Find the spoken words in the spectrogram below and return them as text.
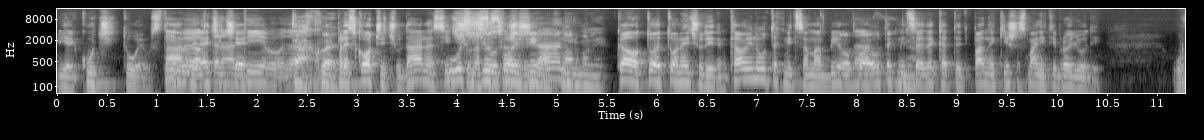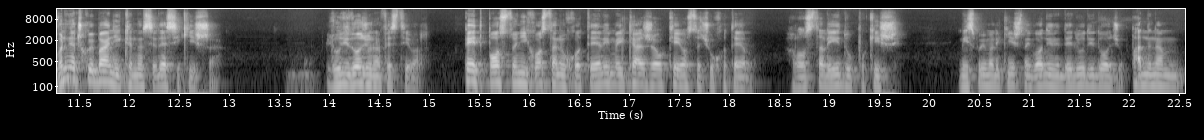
jer kući tu je u stanu i reći će, da. Tako je. preskočit ću danas, ići ću na svoj život, dan, normalni. kao to je to, neću da idem. Kao i na utakmicama, bilo Da. koja utakmica je da kad te padne kiša smanjiti broj ljudi. U Vrnjačkoj banji kad nam se desi kiša, ljudi dođu na festival. 5% njih ostane u hotelima i kaže, ok, ostaću u hotelu, ali ostali idu po kiši. Mi smo imali kišne godine gde ljudi dođu. Padne nam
